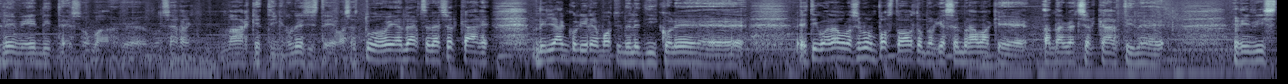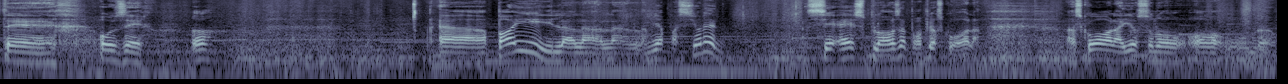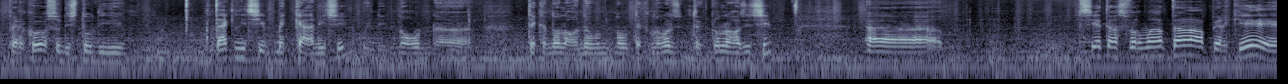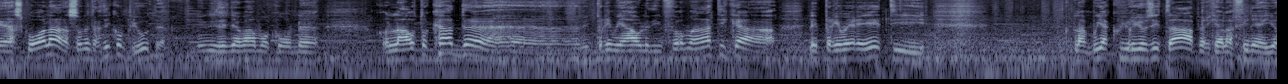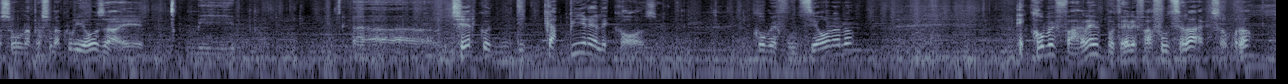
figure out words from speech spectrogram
le vendite, insomma, eh, non c'era marketing, non esisteva. Se tu dovevi andarcene a cercare negli angoli remoti delle edicole eh, e ti guardavano sempre un po' storto perché sembrava che andavi a cercarti le riviste Osé. No? Uh, poi la, la, la, la, mia passione si è esplosa proprio a scuola. A scuola io sono, ho un percorso di studi tecnici meccanici, quindi non, eh, tecnolo- non, non tecnologi- tecnologici, eh, si è trasformata perché a scuola sono entrati i computer. Noi disegnavamo con, con l'AutoCAD eh, le prime aule di informatica, le prime reti, la mia curiosità, perché alla fine io sono una persona curiosa e mi, eh, cerco di capire le cose come funzionano e come farle per poterle far funzionare, insomma, no?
